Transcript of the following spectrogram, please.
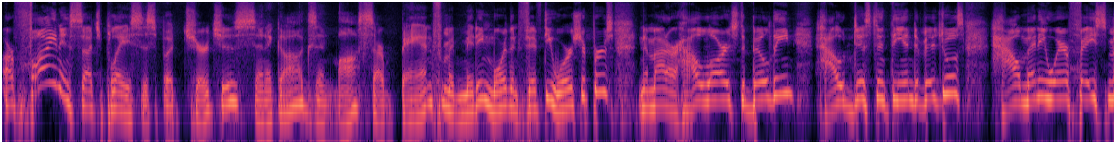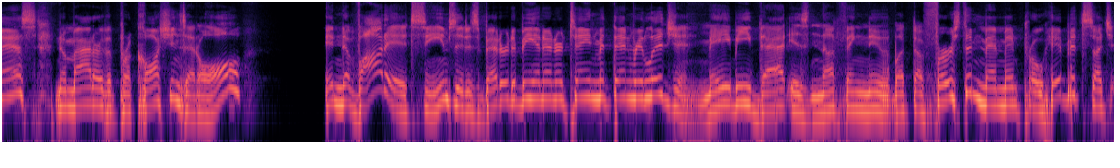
are fine in such places, but churches, synagogues, and mosques are banned from admitting more than 50 worshipers, no matter how large the building, how distant the individuals, how many wear face masks, no matter the precautions at all. In Nevada, it seems it is better to be in entertainment than religion. Maybe that is nothing new, but the First Amendment prohibits such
